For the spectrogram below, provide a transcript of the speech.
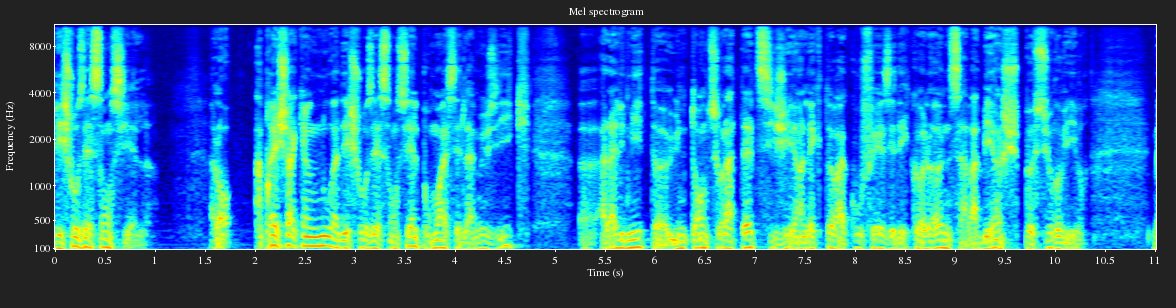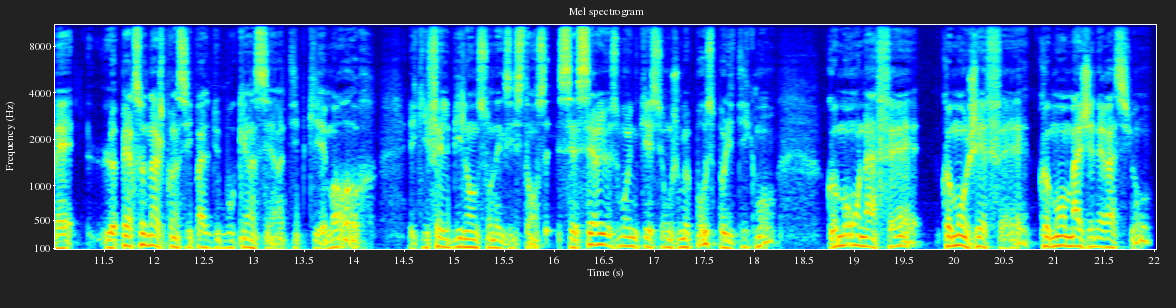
les choses essentielles. Alors, après, chacun de nous a des choses essentielles. Pour moi, c'est de la musique. à la limite, une tente sur la tête, si j'ai un lecteur à couffées et des colonnes, ça va bien, je peux survivre. Mais le personnage principal du bouquin, c'est un type qui est mort et qui fait le bilan de son existence. C'est sérieusement une question que je me pose politiquement. Comment on a fait comment j'ai fait, comment ma génération,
